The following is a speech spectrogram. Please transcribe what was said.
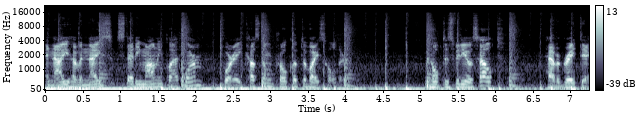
And now you have a nice steady mounting platform for a custom ProClip device holder. We hope this video has helped. Have a great day.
